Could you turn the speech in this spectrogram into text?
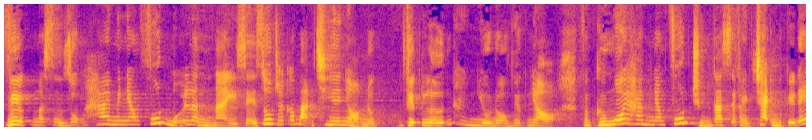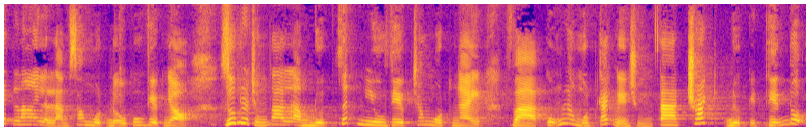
Việc mà sử dụng 25 phút mỗi lần này sẽ giúp cho các bạn chia nhỏ được việc lớn thành nhiều đầu việc nhỏ và cứ mỗi 25 phút chúng ta sẽ phải chạy một cái deadline là làm xong một đầu công việc nhỏ, giúp cho chúng ta làm được rất nhiều việc trong một ngày và cũng là một cách để chúng ta track được cái tiến độ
